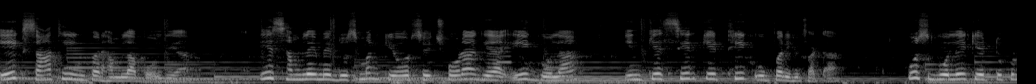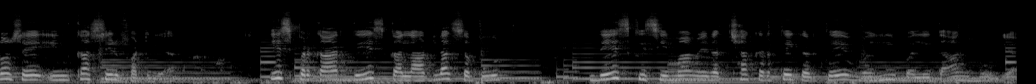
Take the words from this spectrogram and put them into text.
एक साथ ही इन पर हमला बोल दिया। इस हमले में दुश्मन की ओर से छोड़ा गया एक गोला इनके सिर के ठीक ऊपर ही फटा। उस गोले के टुकड़ों से इनका सिर फट गया। इस प्रकार देश का लाडला सपूत देश की सीमा में रक्षा करते करते वही बलिदान हो गया।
